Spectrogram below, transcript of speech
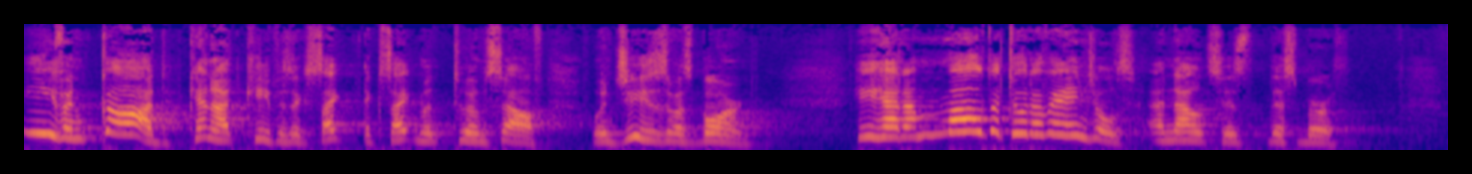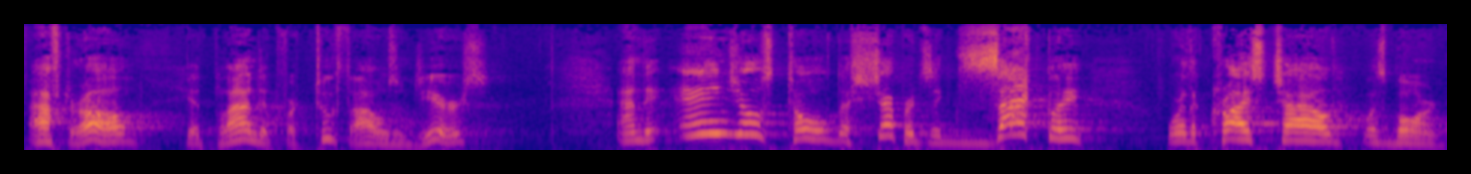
Even God cannot keep his excite- excitement to himself when Jesus was born. He had a multitude of angels announce his, this birth. After all, he had planned it for 2,000 years. And the angels told the shepherds exactly where the Christ child was born,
